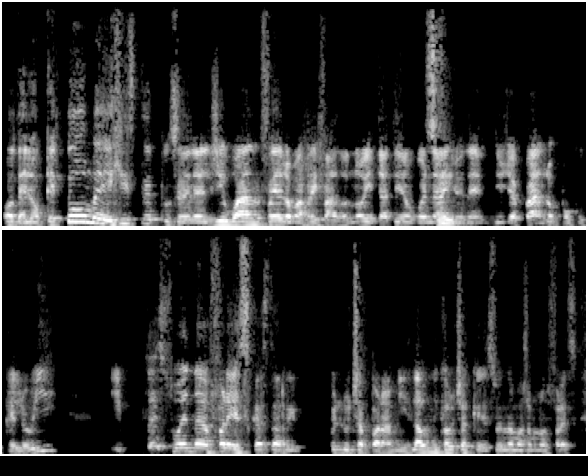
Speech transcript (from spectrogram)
o de lo que tú me dijiste, pues en el G1 fue lo más rifado, ¿no? Y ya tiene un buen año en el New Japan, lo poco que lo vi. Y pues suena fresca esta lucha para mí. La única lucha que suena más o menos fresca.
